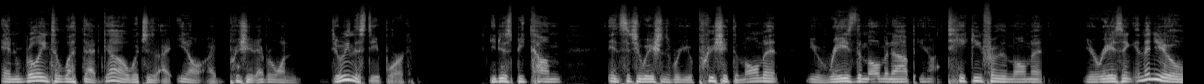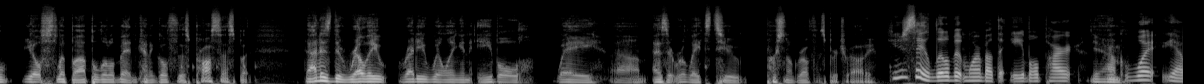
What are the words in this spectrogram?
and willing to let that go, which is, I, you know, I appreciate everyone doing this deep work. You just become in situations where you appreciate the moment, you raise the moment up, you're not taking from the moment, you're raising, and then you'll you'll slip up a little bit and kind of go through this process. But that is the really ready, willing, and able way um, as it relates to personal growth and spirituality. Can you just say a little bit more about the able part? Yeah. Like what? Yeah.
